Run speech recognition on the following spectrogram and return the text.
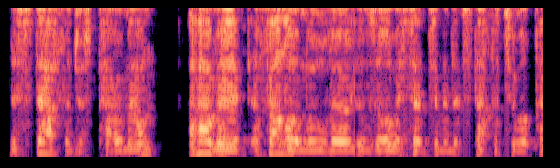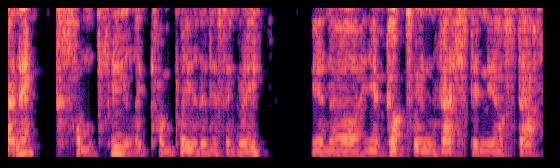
the staff are just paramount. I have a, a fellow mover who's always said to me that staff are to a penny. Completely, completely disagree. You know, you've got to invest in your staff.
